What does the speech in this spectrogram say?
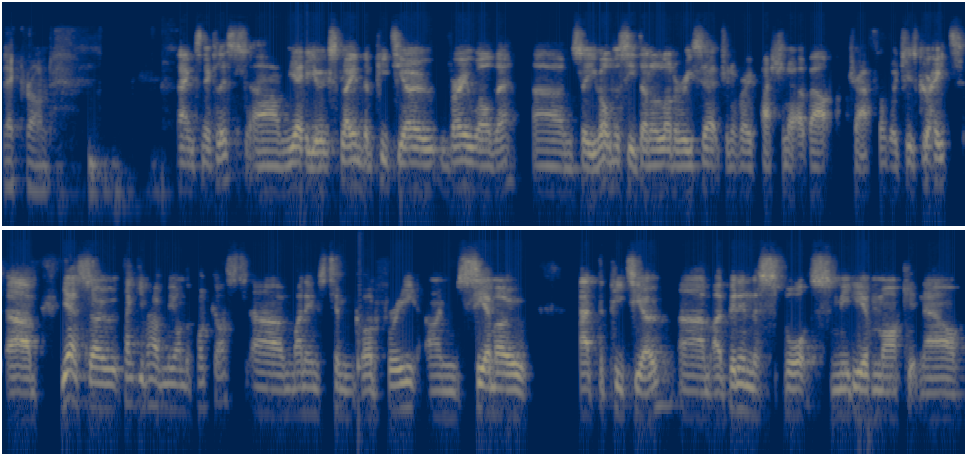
background. Thanks, Nicholas. Um, yeah, you explained the PTO very well there. Um, so you've obviously done a lot of research and are very passionate about triathlon, which is great. Um, yeah, so thank you for having me on the podcast. Um, my name is Tim Godfrey. I'm CMO at the PTO. Um, I've been in the sports media market now,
